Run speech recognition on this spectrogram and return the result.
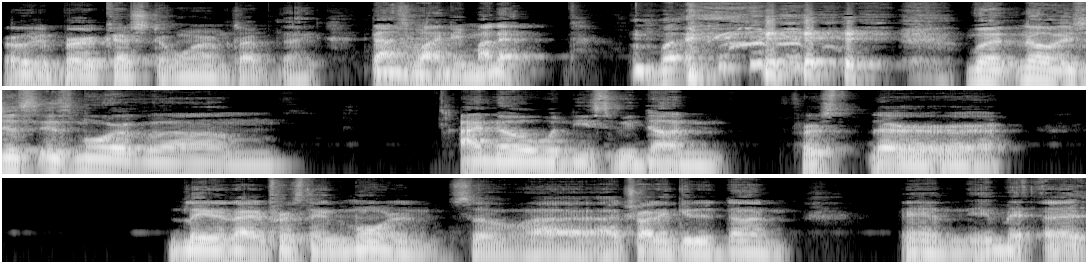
early the bird catch the worm type of thing. That's why I need my nap. But but no, it's just it's more of a, um I know what needs to be done first or, or late at night, first thing in the morning. So I, I try to get it done, and it, uh,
